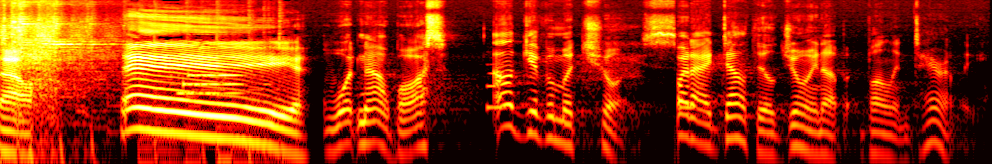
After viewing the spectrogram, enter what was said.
Now, Hey. What now, boss? I'll give them a choice, but I doubt they'll join up voluntarily.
